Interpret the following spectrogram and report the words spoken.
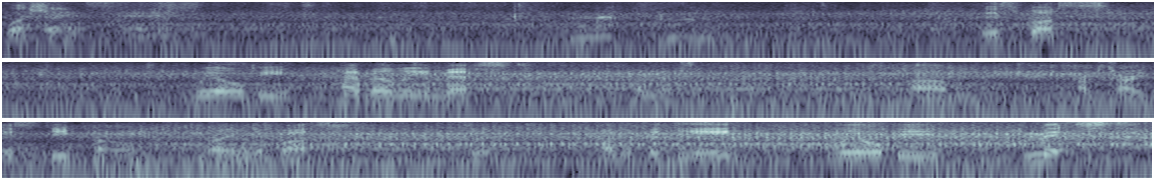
Flushing. This bus will be heavily missed. I'm, um, I'm sorry, this depot running the bus to, on the 58 will be missed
